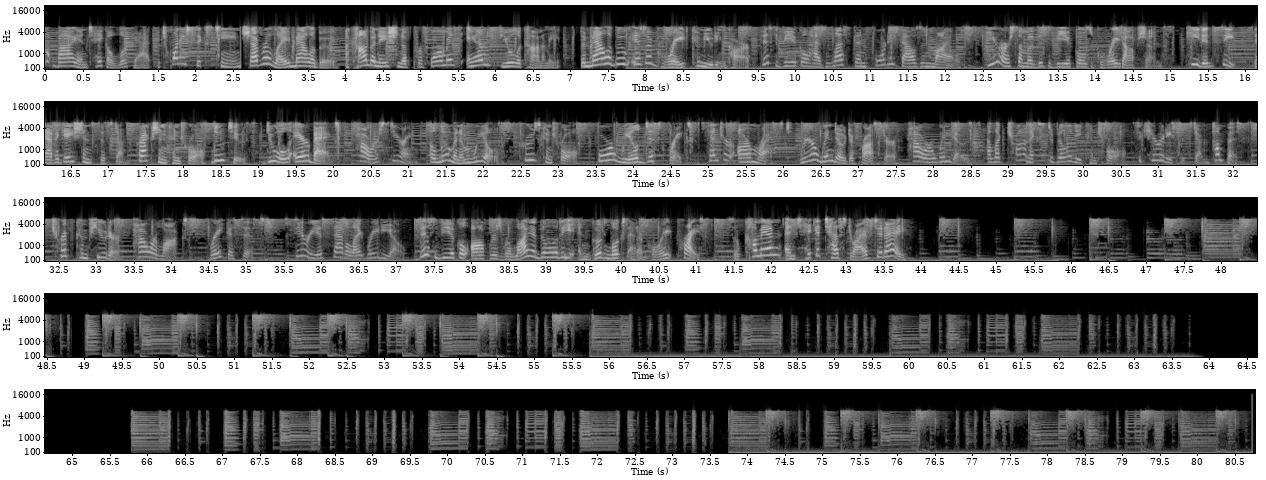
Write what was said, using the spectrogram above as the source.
Stop by and take a look at the 2016 Chevrolet Malibu, a combination of performance and fuel economy. The Malibu is a great commuting car. This vehicle has less than 40,000 miles. Here are some of this vehicle's great options. Heated seats, navigation system, traction control, Bluetooth, dual airbags, power steering, aluminum wheels, cruise control, four-wheel disc brakes, center armrest, rear window defroster, power windows, electronic stability control, security system, compass, trip computer, power locks, brake assist, Sirius satellite radio. This vehicle offers reliability and good looks at a great price. So come in and take a test drive today.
